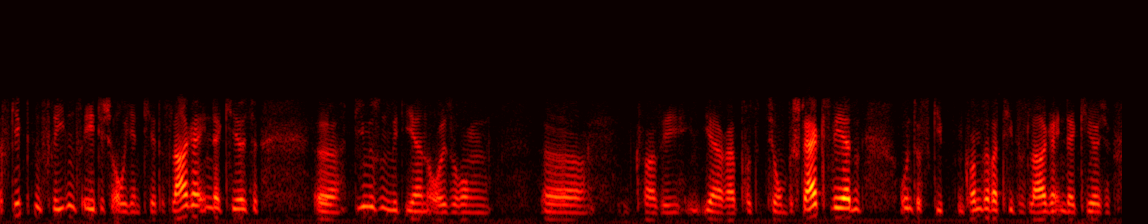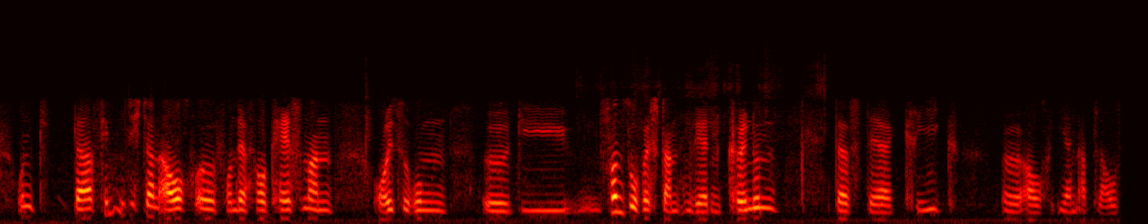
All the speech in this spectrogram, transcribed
Es gibt ein friedensethisch orientiertes Lager in der Kirche. Äh, die müssen mit ihren Äußerungen äh, quasi in ihrer Position bestärkt werden. Und es gibt ein konservatives Lager in der Kirche. Und da finden sich dann auch äh, von der Frau Käßmann Äußerungen, äh, die schon so verstanden werden können, dass der Krieg äh, auch ihren Applaus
